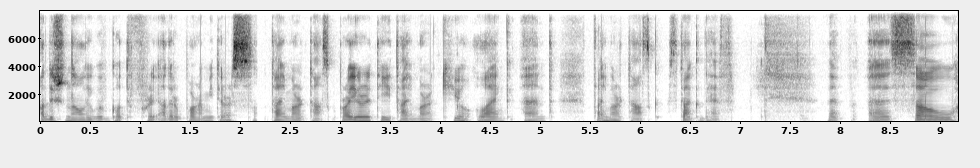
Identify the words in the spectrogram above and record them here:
Additionally, we've got three other parameters, timer task priority, timer queue length, and timer task stack depth. Uh, so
